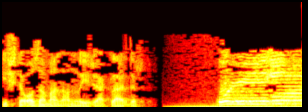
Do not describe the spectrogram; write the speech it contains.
işte o zaman anlayacaklardır. قُلْ إِنْ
